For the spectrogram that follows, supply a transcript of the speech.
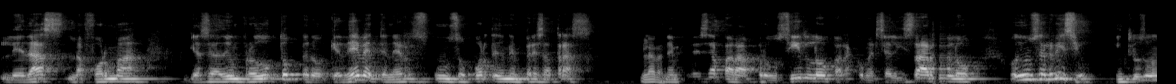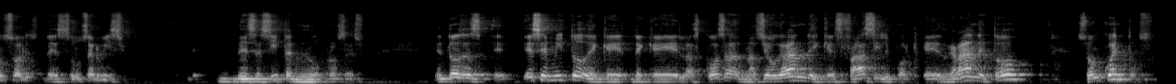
le das la forma, ya sea de un producto, pero que debe tener un soporte de una empresa atrás. Una empresa para producirlo, para comercializarlo o de un servicio, incluso de un, servicio. Necesita el mismo proceso. Entonces, e, ese mito de que, de que las cosas nació grande y que es fácil porque es grande, todo, son cuentos.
